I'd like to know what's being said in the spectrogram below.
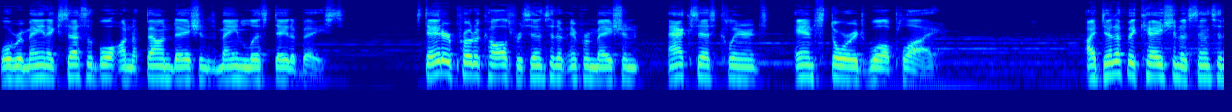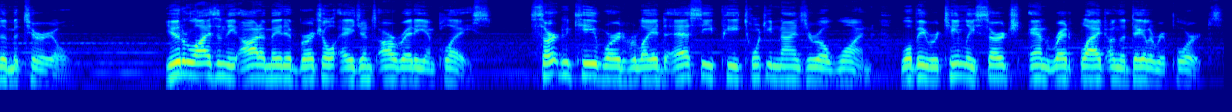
will remain accessible on the Foundation's main list database. Standard protocols for sensitive information, access clearance, and storage will apply. Identification of sensitive material Utilizing the automated virtual agents already in place. Certain keywords related to SCP-2901 will be routinely searched and red flagged on the daily reports.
